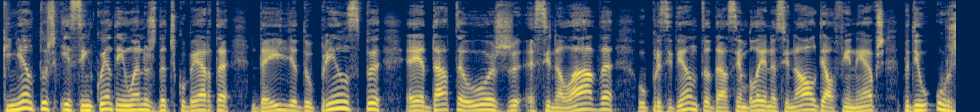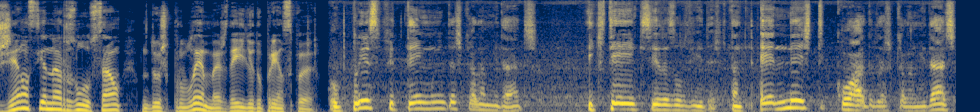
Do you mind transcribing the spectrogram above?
551 anos da descoberta da Ilha do Príncipe é a data hoje assinalada. O presidente da Assembleia Nacional, Delfim Neves, pediu urgência na resolução dos problemas da Ilha do Príncipe. O Príncipe tem muitas calamidades e que têm que ser resolvidas. Portanto, é neste quadro das calamidades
